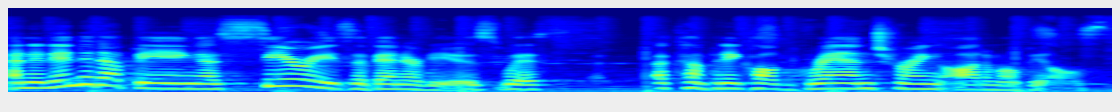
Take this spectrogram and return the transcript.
And it ended up being a series of interviews with a company called Grand Touring Automobiles.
